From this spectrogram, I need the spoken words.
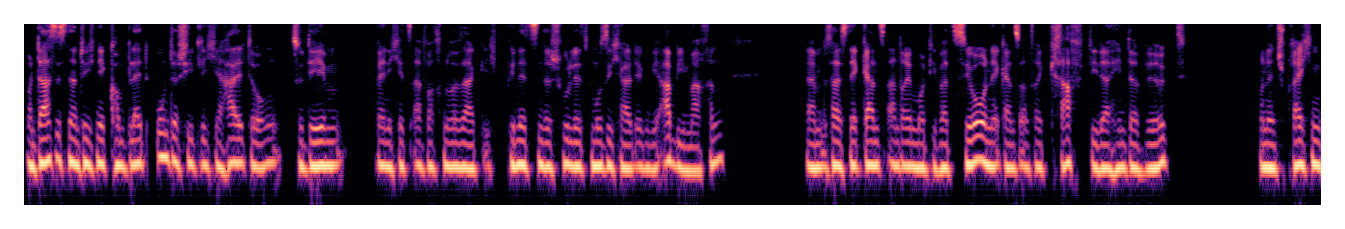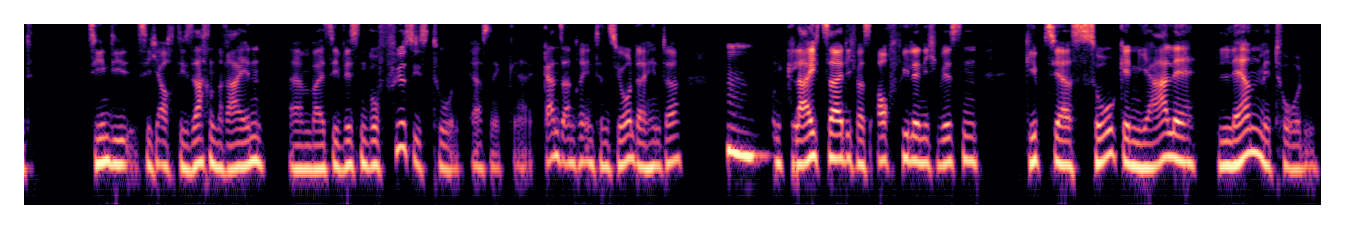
Und das ist natürlich eine komplett unterschiedliche Haltung zu dem, wenn ich jetzt einfach nur sage, ich bin jetzt in der Schule, jetzt muss ich halt irgendwie Abi machen. Ähm, das heißt, eine ganz andere Motivation, eine ganz andere Kraft, die dahinter wirkt. Und entsprechend ziehen die sich auch die Sachen rein, ähm, weil sie wissen, wofür sie es tun. Er ist eine ganz andere Intention dahinter. Mhm. Und gleichzeitig, was auch viele nicht wissen, gibt es ja so geniale Lernmethoden,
